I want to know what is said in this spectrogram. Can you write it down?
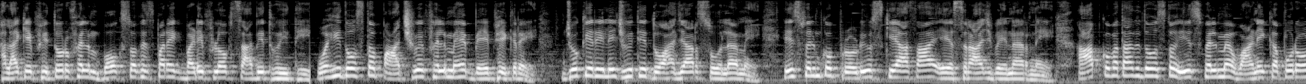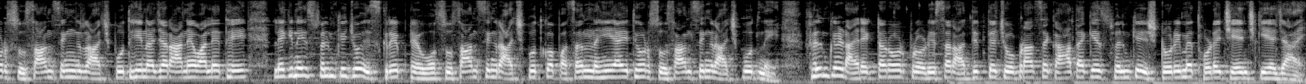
हालाँकि फितूर फ़िल्म बॉक्स ऑफ़िस पर एक बड़ी फ्लॉप साबित हुई थी। वही दोस्तों, पांचवी फ़िल्म है बेफिक्रे, जो कि रिलीज़ हुई थी 2016 में। इस फ़िल्म को प्रोड्यूस किया था यशराज बैनर ने। आपको बता दें दोस्तों, इस फ़िल्म में वाणी कपूर और सुशांत सिंह राजपूत ही नज़र आने वाले थे, लेकिन इस फ़िल्म की जो स्क्रिप्ट है, वो सुशांत सिंह राजपूत को पसंद नहीं आई थी और सुशांत सिंह राजपूत ने फ़िल्म के डायरेक्टर और प्रोड्यूसर आदित्य चोपड़ा से कहा था कि इस फ़िल्म की स्टोरी में थोड़े चेंज किए जाए।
